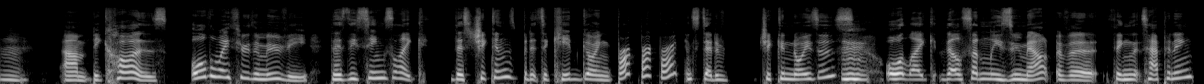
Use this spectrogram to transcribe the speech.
Mm. um, because all the way through the movie, there's these things like there's chickens, but it's a kid going bark, bark, bark instead of chicken noises. Mhm. Or like they'll suddenly zoom out of a thing that's happening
